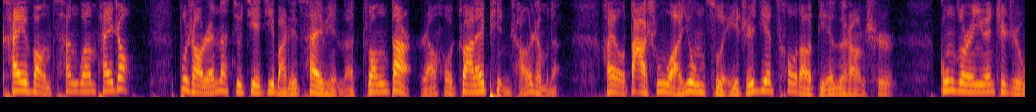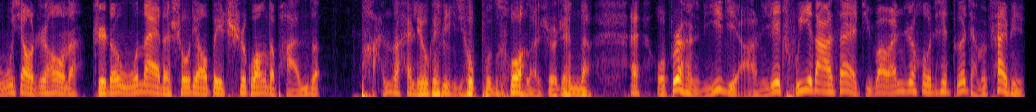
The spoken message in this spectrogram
开放参观拍照，不少人呢就借机把这菜品呢装袋然后抓来品尝什么的，还有大叔啊用嘴直接凑到碟子上吃，工作人员制止无效之后呢，只得无奈的收掉被吃光的盘子。盘子还留给你就不错了，说真的，哎，我不是很理解啊。你这厨艺大赛举办完之后，这些得奖的菜品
